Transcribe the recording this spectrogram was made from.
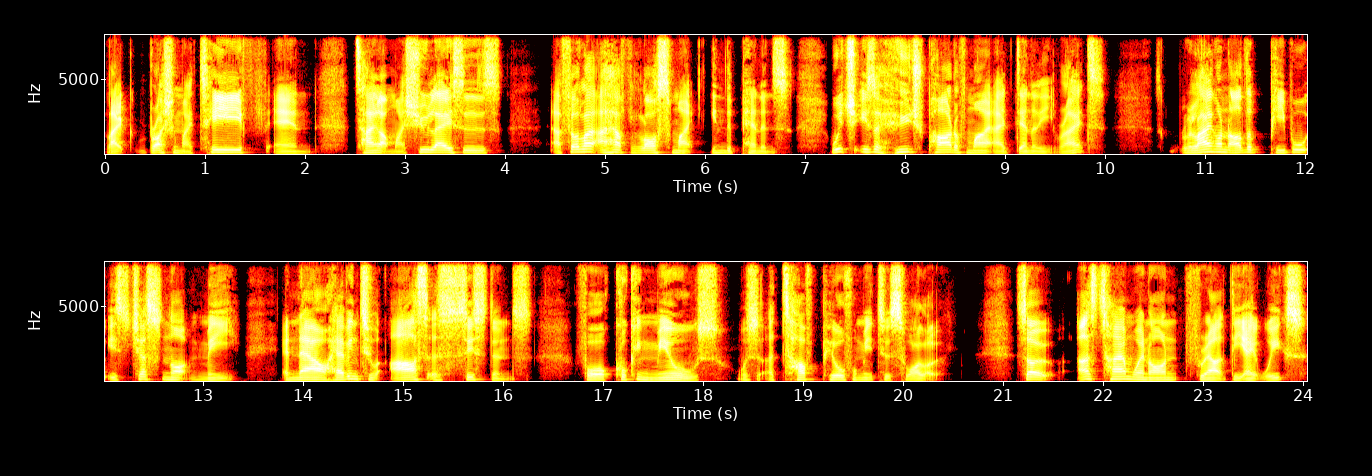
like brushing my teeth and tying up my shoelaces. I felt like I have lost my independence, which is a huge part of my identity, right? Relying on other people is just not me. And now having to ask assistance for cooking meals was a tough pill for me to swallow. So as time went on throughout the eight weeks,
